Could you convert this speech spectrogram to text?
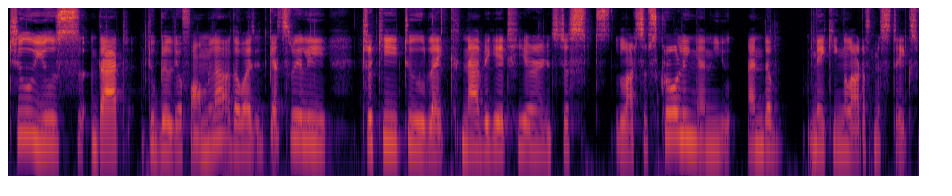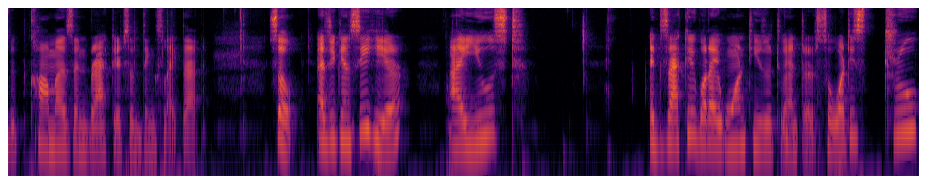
to use that to build your formula. Otherwise, it gets really tricky to like navigate here and it's just lots of scrolling and you end up making a lot of mistakes with commas and brackets and things like that. So as you can see here, I used exactly what I want user to enter. So what is true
